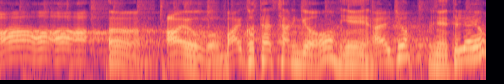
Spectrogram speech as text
아, 아, 아, 아, 어. 아유, 마이크 테스트 하는 겨. 예, 알죠? 예, 들려요?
